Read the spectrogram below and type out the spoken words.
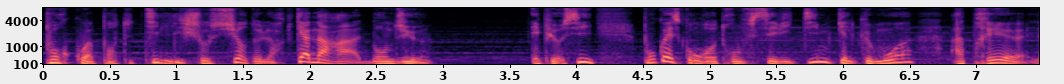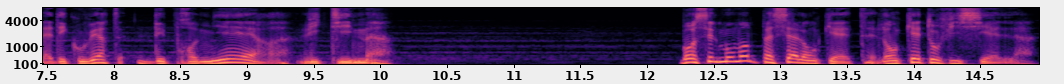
Pourquoi portent-ils les chaussures de leurs camarades, bon Dieu? Et puis aussi, pourquoi est-ce qu'on retrouve ces victimes quelques mois après euh, la découverte des premières victimes? Bon, c'est le moment de passer à l'enquête, l'enquête officielle.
